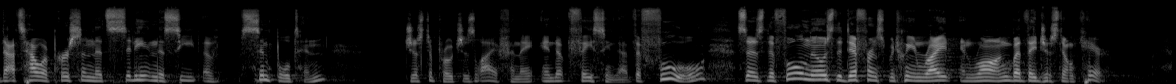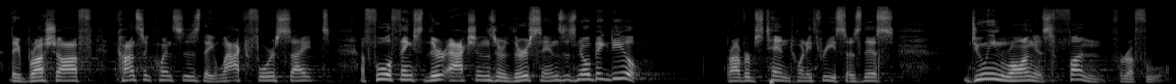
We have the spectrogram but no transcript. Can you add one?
That's how a person that's sitting in the seat of simpleton just approaches life and they end up facing that. The fool says the fool knows the difference between right and wrong, but they just don't care. They brush off consequences, they lack foresight. A fool thinks their actions or their sins is no big deal. Proverbs 10 23 says this Doing wrong is fun for a fool,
